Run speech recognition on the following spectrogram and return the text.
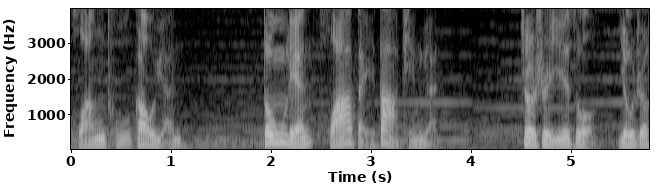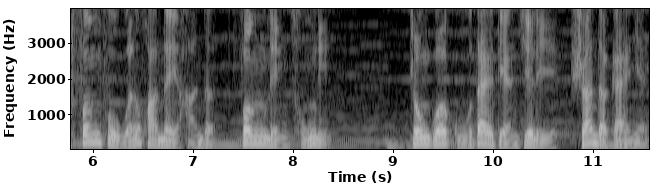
黄土高原，东连华北大平原。这是一座有着丰富文化内涵的峰岭丛林。中国古代典籍里“山”的概念，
